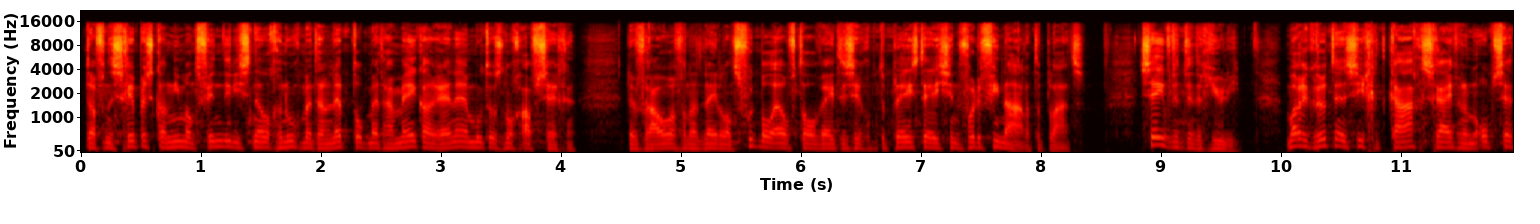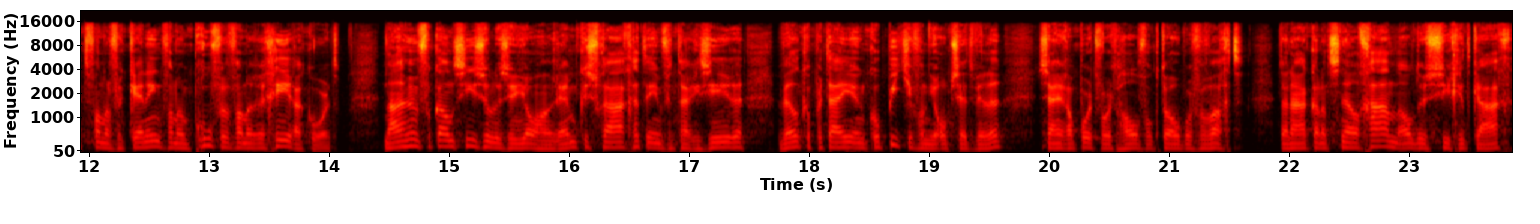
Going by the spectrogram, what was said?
Daphne Schippers kan niemand vinden die snel genoeg met een laptop met haar mee kan rennen en moet alsnog afzeggen. De vrouwen van het Nederlands voetbalelftal weten zich op de PlayStation voor de finale te plaatsen. 27 juli. Mark Rutte en Sigrid Kaag schrijven een opzet van een verkenning van een proeven van een regeerakkoord. Na hun vakantie zullen ze Johan Remkes vragen te inventariseren welke partijen een kopietje van die opzet willen. Zijn rapport wordt half oktober verwacht. Daarna kan het snel gaan, al dus Sigrid Kaag,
